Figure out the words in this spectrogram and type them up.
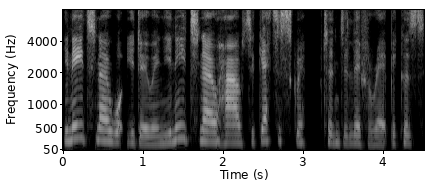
you need to know what you're doing you need to know how to get a script and deliver it because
